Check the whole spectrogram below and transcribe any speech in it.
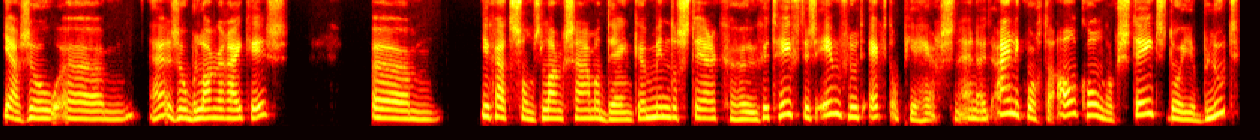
ja, zo, um, hè, zo belangrijk is. Um, je gaat soms langzamer denken, minder sterk geheugen. Het heeft dus invloed echt op je hersenen. En uiteindelijk wordt de alcohol nog steeds door je bloed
